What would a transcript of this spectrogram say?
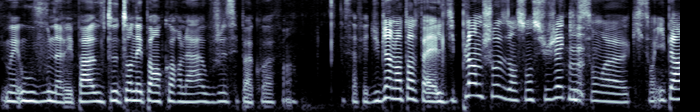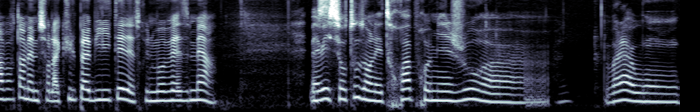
Mais, ou vous n'avez pas, ou t'en es pas encore là, ou je ne sais pas quoi. Enfin, ça fait du bien l'entendre. Enfin, elle dit plein de choses dans son sujet qui, Mm. sont, euh, qui sont hyper importantes, même sur la culpabilité d'être une mauvaise mère. Bah oui, surtout dans les trois premiers jours, euh, voilà, où on,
